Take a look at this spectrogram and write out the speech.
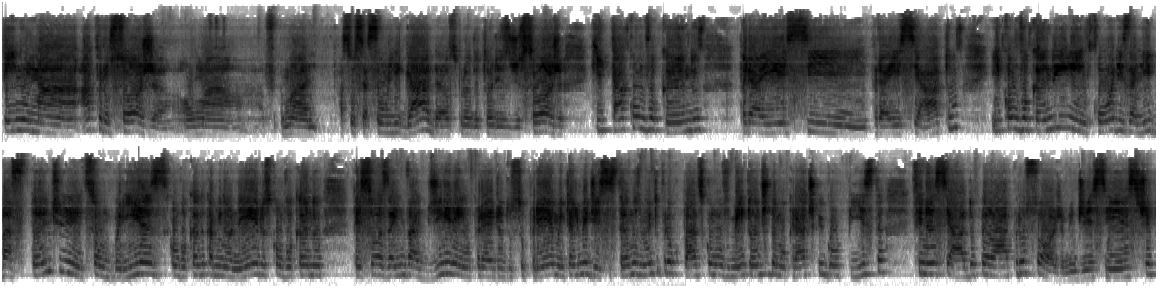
tem uma aprosoja, uma, uma associação ligada aos produtores de soja, que está convocando para esse, esse ato e convocando em cores ali bastante sombrias, convocando caminhoneiros, convocando pessoas a invadirem o prédio do Supremo. Então ele me disse: estamos muito preocupados com o movimento antidemocrático e golpista financiado pela ProSoja, me disse este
